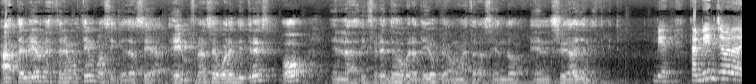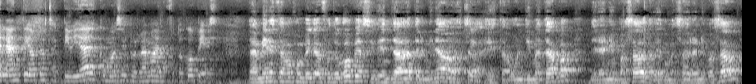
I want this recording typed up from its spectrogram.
Hasta el viernes tenemos tiempo, así que ya sea en Francia 43 o en las diferentes operativos que vamos a estar haciendo en ciudad y en distrito. Bien, también llevan adelante otras actividades como es el programa de las fotocopias. También estamos con beca de fotocopias, si bien ya ha terminado esta, última etapa del año pasado, que había comenzado el año pasado.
